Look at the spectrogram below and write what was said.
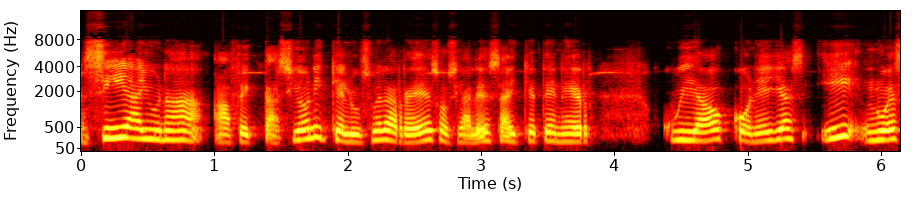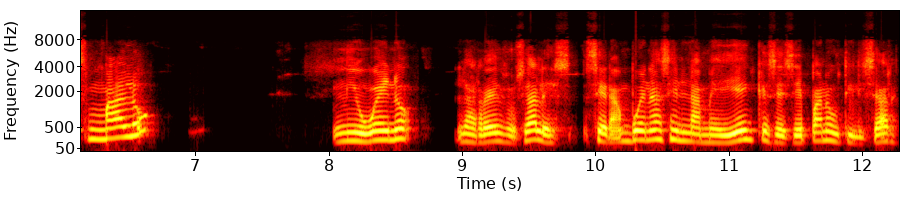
sí hay una afectación y que el uso de las redes sociales hay que tener cuidado con ellas y no es malo ni bueno las redes sociales. Serán buenas en la medida en que se sepan utilizar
